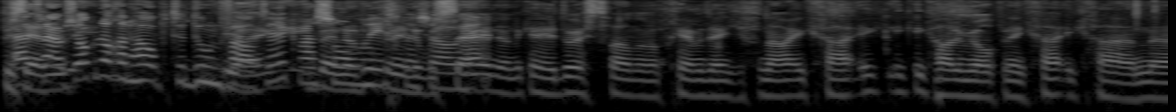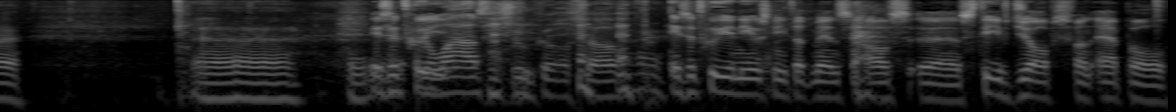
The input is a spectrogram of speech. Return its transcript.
Waar ja, trouwens ook nog een hoop te doen valt, ja, hè, qua zonlicht en zo. Woestijn, En dan krijg je dorst van en op een gegeven moment denk je van... nou, ik, ga, ik, ik, ik hou ermee op en ik ga, ik ga een... Uh, uh, is het goede, zoeken of zo. is het goede nieuws niet dat mensen als uh, Steve Jobs van Apple...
